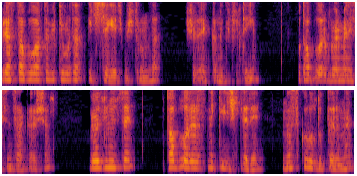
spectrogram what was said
Biraz tablolar tabii ki burada iç içe geçmiş durumda. Şöyle ekranı küçülteyim. Bu tabloları bölmelisiniz arkadaşlar. Böldüğünüzde bu tablolar arasındaki ilişkileri nasıl kurulduklarını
